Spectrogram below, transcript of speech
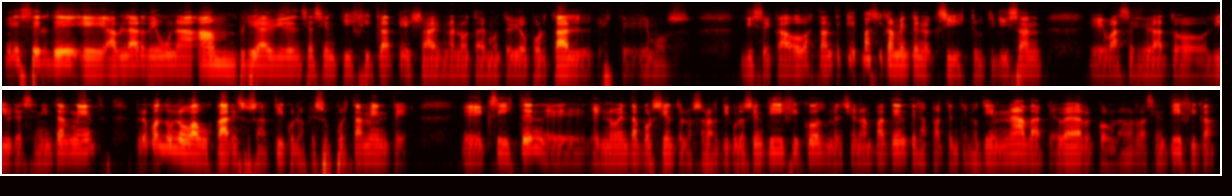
es el de eh, hablar de una amplia evidencia científica que ya en una nota de Montevideo Portal este, hemos disecado bastante, que básicamente no existe. Utilizan eh, bases de datos libres en Internet, pero cuando uno va a buscar esos artículos que supuestamente eh, existen, eh, el 90% no son artículos científicos, mencionan patentes, las patentes no tienen nada que ver con una verdad científica.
